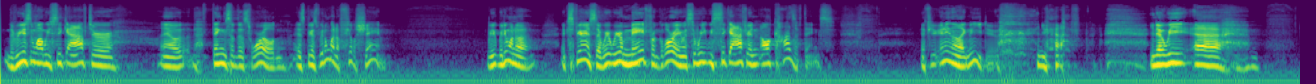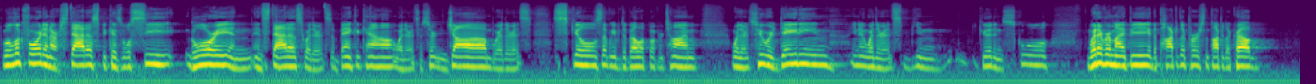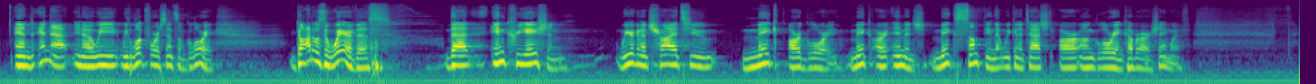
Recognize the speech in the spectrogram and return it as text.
The reason why we seek after you know, things of this world is because we don't want to feel shame. We, we don't want to experience that. We, we were made for glory, and so we, we seek after in all kinds of things. If you're anything like me, you do, and you have. You know, we, uh, we'll look forward in our status because we'll see glory in, in status, whether it's a bank account, whether it's a certain job, whether it's skills that we've developed over time, whether it's who we're dating, you know, whether it's being good in school, whatever it might be, the popular person, the popular crowd. And in that, you know, we, we look for a sense of glory. God was aware of this, that in creation, we are going to try to make our glory, make our image, make something that we can attach our own glory and cover our shame with.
